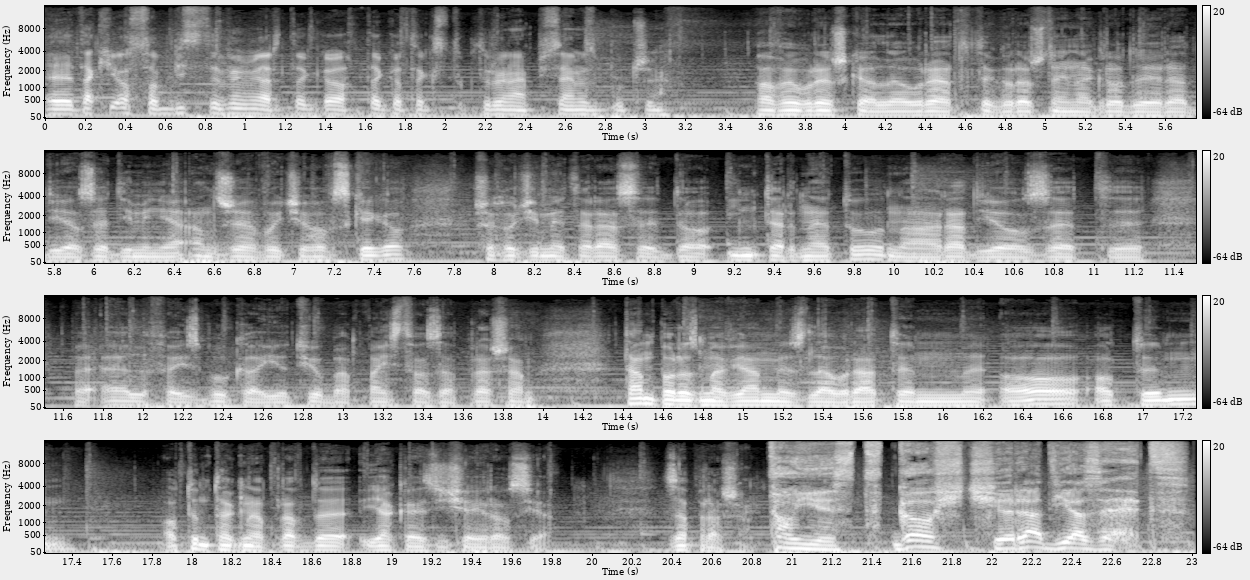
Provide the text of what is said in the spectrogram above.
e, taki osobisty wymiar tego, tego tekstu, który napisałem z Buczy. Paweł Reszka, laureat tegorocznej nagrody Radia Z imienia Andrzeja Wojciechowskiego. Przechodzimy teraz do internetu na radioz.pl, Facebooka, YouTube'a. Państwa zapraszam. Tam porozmawiamy z laureatem o, o tym, o tym tak naprawdę, jaka jest dzisiaj Rosja. Zapraszam. To jest gość Radia Z.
